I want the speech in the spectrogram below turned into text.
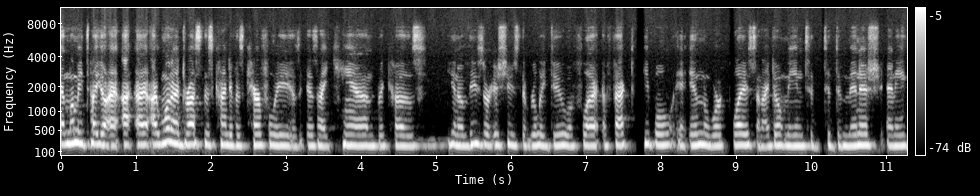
and let me tell you, I, I, I want to address this kind of as carefully as, as I can, because, you know, these are issues that really do affect people i- in the workplace, and I don't mean to, to diminish any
